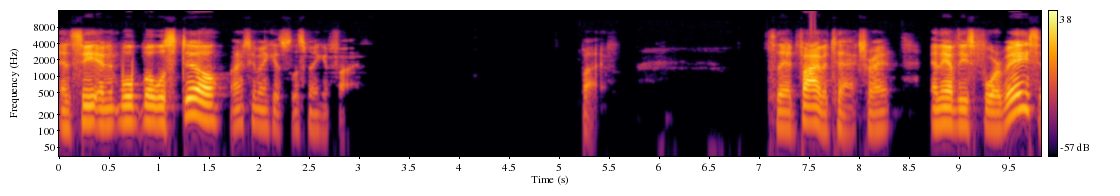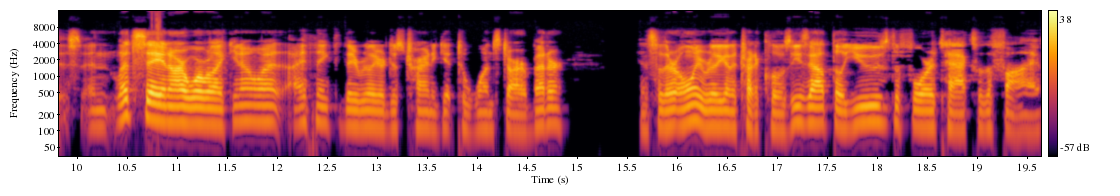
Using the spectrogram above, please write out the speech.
And see, and we'll, but we'll still actually make it. Let's make it five. Five. So they had five attacks, right? And they have these four bases. And let's say in our war, we're like, you know what? I think they really are just trying to get to one star or better. And so they're only really going to try to close these out. They'll use the four attacks of the five.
